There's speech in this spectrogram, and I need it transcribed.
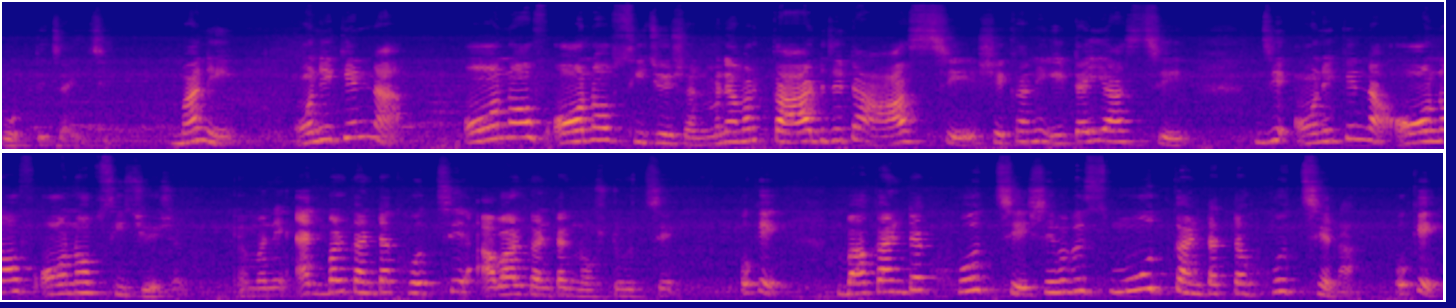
করতে চাইছে। মানে অনেকের না on off on off situation মানে আমার কার্ড যেটা আসছে, সেখানে এটাই আসছে যে অনেকের না on off on off situation মানে একবার কন্ট্যাক্ট হচ্ছে, আবার কন্ট্যাক্ট নষ্ট হচ্ছে। ওকে বা কন্ট্যাক্ট হচ্ছে, সেভাবে স্মুথ কন্ট্যাক্টটা হচ্ছে না। ওকে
